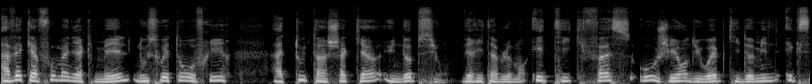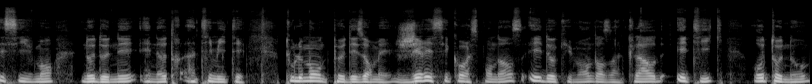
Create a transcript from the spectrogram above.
avec Infomaniac Mail, nous souhaitons offrir à tout un chacun une option véritablement éthique face aux géants du web qui dominent excessivement nos données et notre intimité. Tout le monde peut désormais gérer ses correspondances et documents dans un cloud éthique, autonome,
